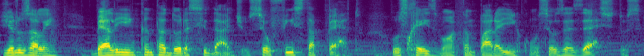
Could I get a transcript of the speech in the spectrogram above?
Jerusalém, bela e encantadora cidade, o seu fim está perto. Os reis vão acampar aí com seus exércitos.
